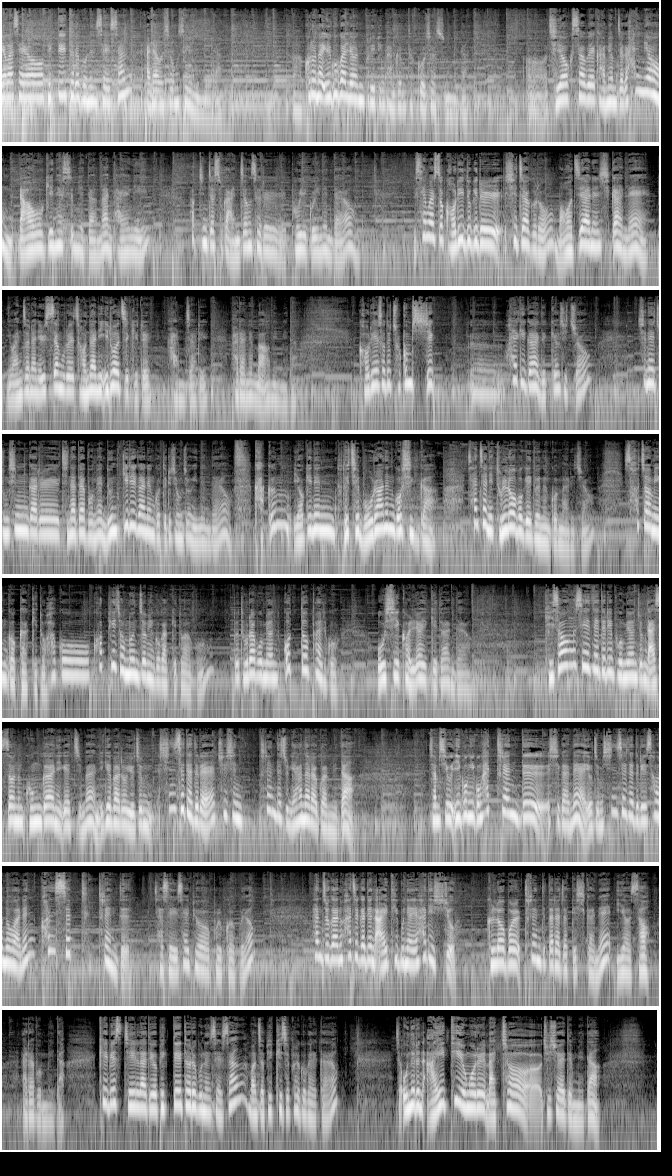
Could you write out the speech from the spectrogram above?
안녕하세요. 빅데이터를 보는 세상 아나운서 홍수인입니다. 아, 코로나19 관련 브리핑 방금 듣고 오셨습니다. 어, 지역사회 감염자가 한 명 나오긴 했습니다만 다행히 확진자 수가 안정세를 보이고 있는데요. 생활 속 거리두기를 시작으로 머지않은 시간에 완전한 일상으로의 전환이 이루어지기를 간절히 바라는 마음입니다. 거리에서도 조금씩 음, 활기가 느껴지죠. 시내 중심가를 지나다 보면 눈길이 가는 곳들이 종종 있는데요. 가끔 여기는 도대체 뭘 하는 곳인가 찬찬히 둘러보게 되는 곳 말이죠. 서점인 것 같기도 하고 커피 전문점인 것 같기도 하고 또 돌아보면 꽃도 팔고 옷이 걸려 있기도 한데요. 기성 세대들이 보면 좀 낯선 공간이겠지만 이게 바로 요즘 신세대들의 최신 트렌드 중의 하나라고 합니다. 잠시 후 2020 핫트렌드 시간에 요즘 신세대들이 선호하는 컨셉트 트렌드 자세히 살펴볼 거고요. 한 주간 화제가 된 IT 분야의 핫 이슈 글로벌 트렌드 따라잡기 시간에 이어서 알아봅니다. KBS 제일라디오 빅데이터를 보는 세상 먼저 빅퀴즈 풀고 갈까요? 자, 오늘은 IT 용어를 맞춰 주셔야 됩니다.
